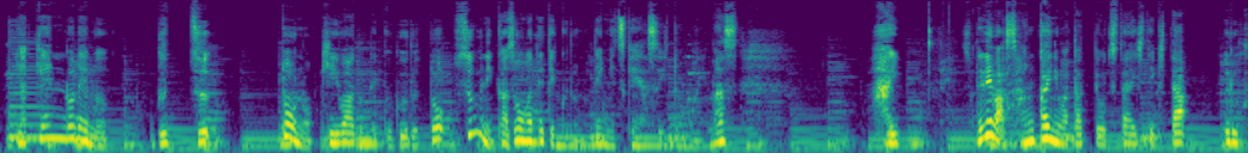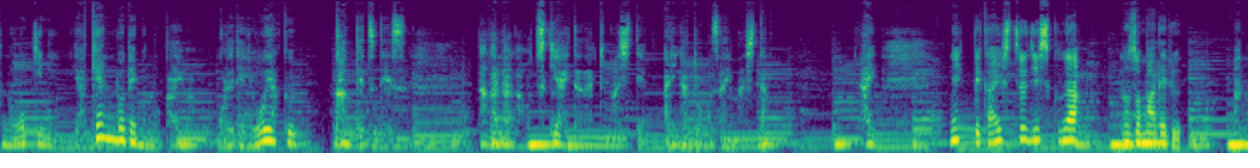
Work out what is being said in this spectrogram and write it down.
「野犬ロデムグッズ」等のキーワードでググるとすぐに画像が出てくるので見つけやすいと思います。はい。それでは3回にわたってお伝えしてきたウルフの沖に野犬ロデムの会はこれでようやく完結です。長々お付き合いいただきましてありがとうございました。はい。ね。で外出自粛が望まれるあの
